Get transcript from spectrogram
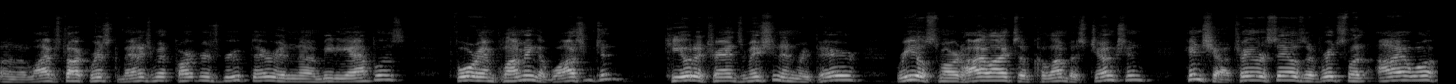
uh, Livestock Risk Management Partners Group there in uh, Minneapolis, 4M Plumbing of Washington, Keota Transmission and Repair, Real Smart Highlights of Columbus Junction, Hinshaw Trailer Sales of Richland, Iowa,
